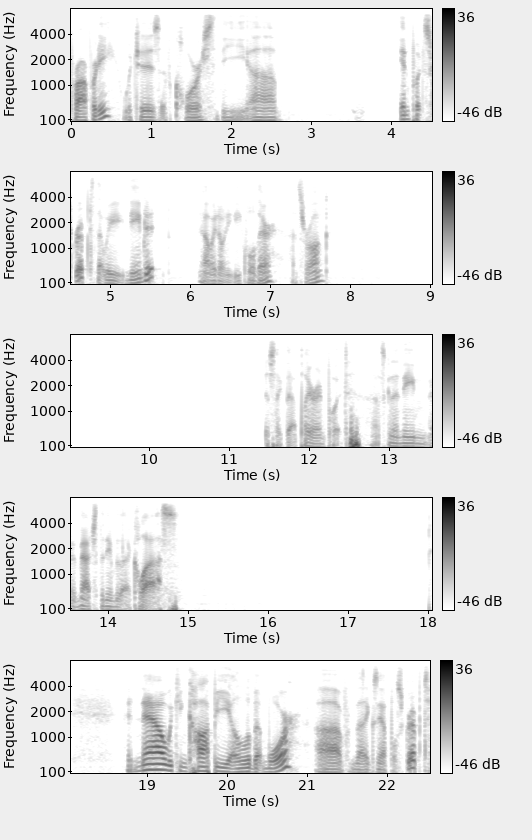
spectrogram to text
property, which is, of course, the uh, input script that we named it. Now we don't need equal there. That's wrong. Just like that player input. That's going to name match the name of that class. And now we can copy a little bit more uh, from that example script.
